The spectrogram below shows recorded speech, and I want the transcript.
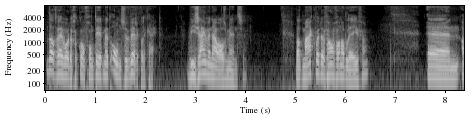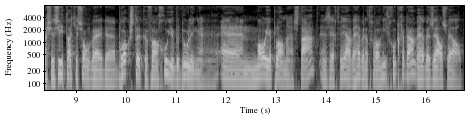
Dat wij worden geconfronteerd met onze werkelijkheid. Wie zijn we nou als mensen? Wat maken we ervan van het leven? En als je ziet dat je soms bij de brokstukken van goede bedoelingen en mooie plannen staat en zegt van ja, we hebben het gewoon niet goed gedaan. We hebben zelfs wel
